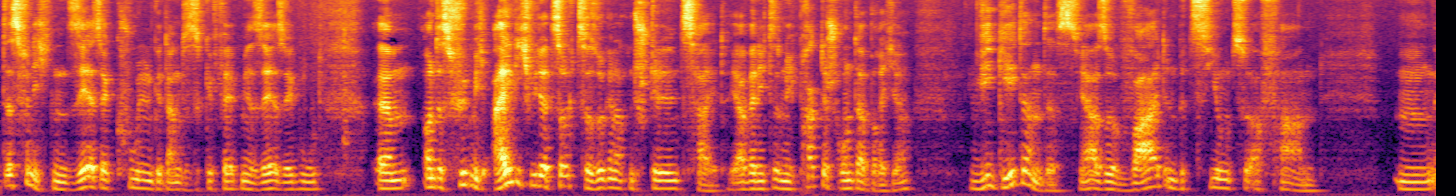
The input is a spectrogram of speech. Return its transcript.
das finde ich einen sehr, sehr coolen Gedanken. Das gefällt mir sehr, sehr gut. Ähm, und es führt mich eigentlich wieder zurück zur sogenannten stillen Zeit. Ja, wenn ich das nicht praktisch runterbreche, wie geht dann das? Ja, also Wahrheit in Beziehung zu erfahren. Hm,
